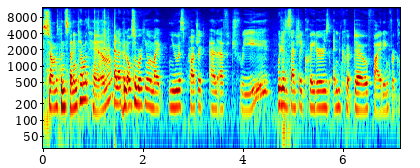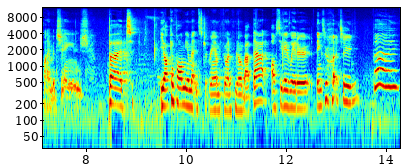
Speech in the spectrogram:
So I've been spending time with him. And I've been also working on my newest project, NFTree, which is essentially creators in crypto fighting for climate change. But y'all can follow me on my Instagram if you want to know about that. I'll see you guys later. Thanks for watching. Bye.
